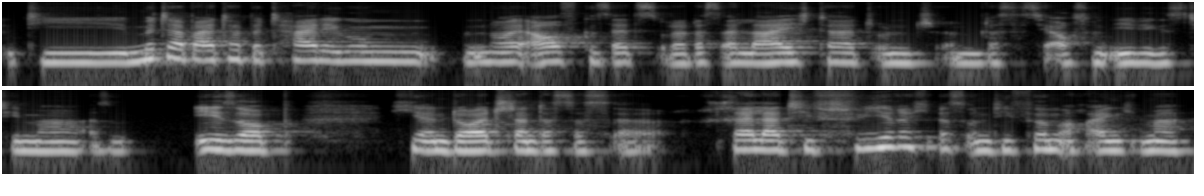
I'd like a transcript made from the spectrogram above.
die Mitarbeiterbeteiligung neu aufgesetzt oder das erleichtert. Und ähm, das ist ja auch so ein ewiges Thema. Also ESOP hier in Deutschland, dass das äh, relativ schwierig ist und die Firmen auch eigentlich immer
